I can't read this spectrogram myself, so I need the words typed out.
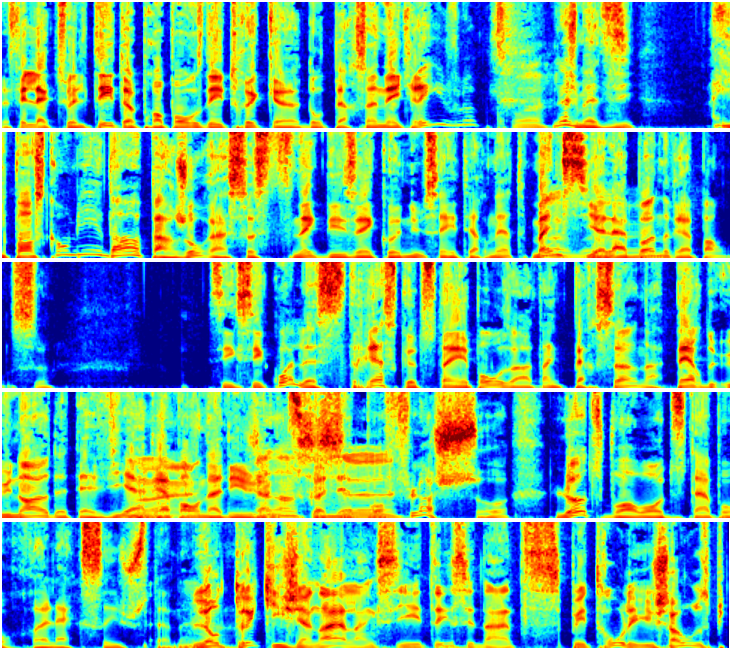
le fil de l'actualité te propose des trucs que d'autres personnes écrivent. Là, Ouais. Là, je me dis, Hey, il passe combien d'heures par jour à s'ostiner avec des inconnus sur Internet, même Ah, s'il y a ben, la ouais. bonne réponse? C'est quoi le stress que tu t'imposes en tant que personne à perdre une heure de ta vie à Ouais. répondre à des gens non, que tu connais ça. pas? Flush ça. Là, tu vas avoir du temps pour relaxer, justement. L'autre truc qui génère l'anxiété, c'est d'anticiper trop les choses, puis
